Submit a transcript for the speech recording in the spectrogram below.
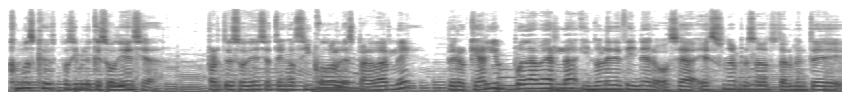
¿cómo es que es posible que su audiencia, parte de su audiencia, tenga 5 dólares para darle, pero que alguien pueda verla y no le dé dinero? O sea, es una persona totalmente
